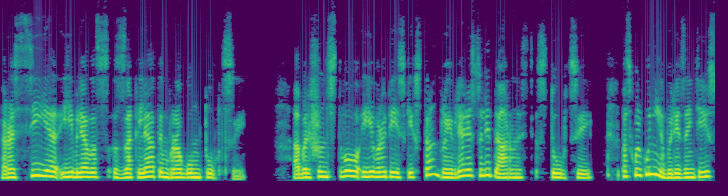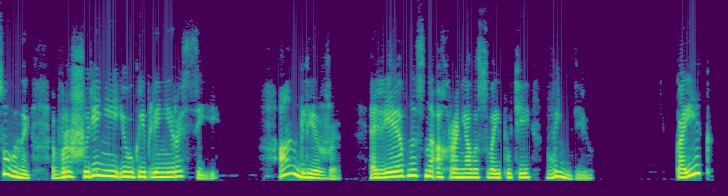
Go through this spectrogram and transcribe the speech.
Россия являлась заклятым врагом Турции, а большинство европейских стран проявляли солидарность с Турцией, поскольку не были заинтересованы в расширении и укреплении России. Англия же ревностно охраняла свои пути в Индию. Каик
